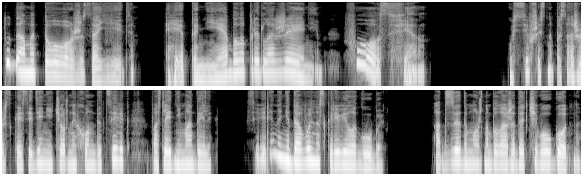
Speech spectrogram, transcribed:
«Туда мы тоже заедем. Это не было предложением. Фосфин. Усевшись на пассажирское сиденье черной Хонды Цивик последней модели, Северина недовольно скривила губы. От Зеда можно было ожидать чего угодно,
